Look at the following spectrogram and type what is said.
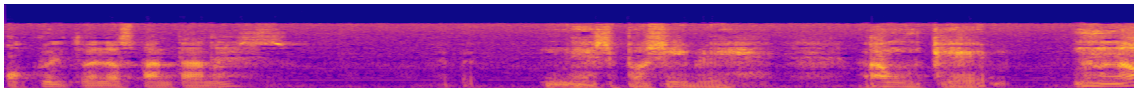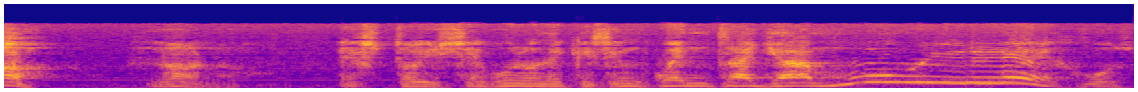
oculto en los pantanos. Es posible, aunque no, no, no. Estoy seguro de que se encuentra ya muy lejos.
